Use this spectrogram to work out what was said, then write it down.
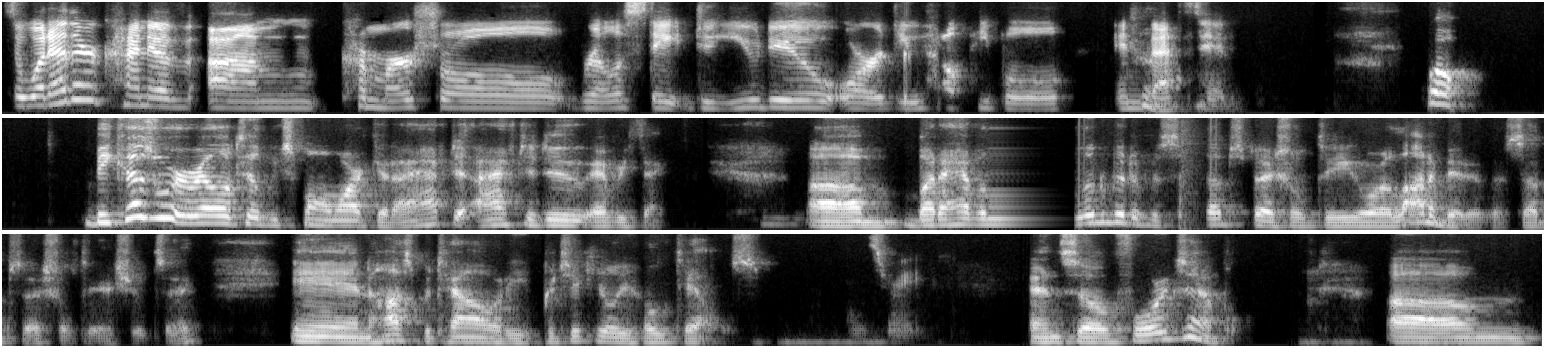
So, what other kind of um, commercial real estate do you do, or do you help people invest sure. in? Well, because we're a relatively small market, I have to I have to do everything. Mm-hmm. Um, but I have a little bit of a subspecialty, or a lot of bit of a subspecialty, I should say, in hospitality, particularly hotels. That's right. And so, for example, um,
